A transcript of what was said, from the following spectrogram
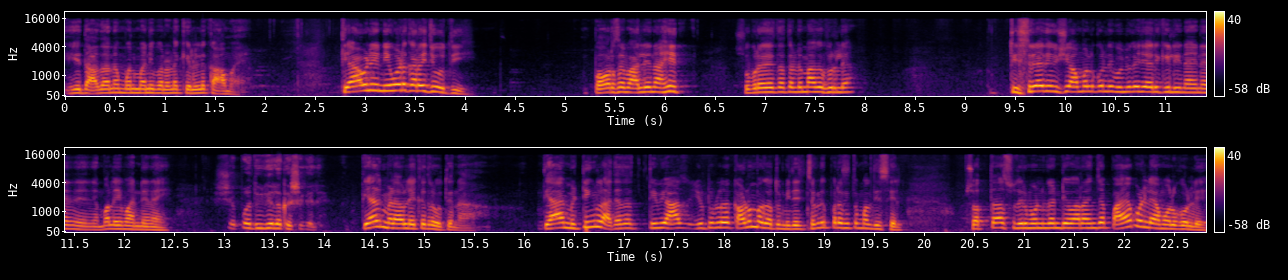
हे दादानं मनमानीपणानं केलेलं काम आहे. त्यावेळी निवड करायची होती. पवारसाहेब आले नाहीत. सुप्रिया तातडे मागे फिरल्या. तिसऱ्या दिवशी अमोल कोल्हे भूमिका जाहीर केली. नाही नाही नाही नाही, मला हे मान्य नाही. शपथविधीला कसे केले त्याच मेळाव्याला एकत्र होते ना. त्या मिटिंगला त्याचा टी व्ही आज यूट्यूबला काढून बघा तुम्ही. त्याची सगळी परिस्थिती तुम्हाला दिसेल. स्वतः सुधीर मुनगंटीवारांच्या पाया पडले अमोल कोल्हे.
